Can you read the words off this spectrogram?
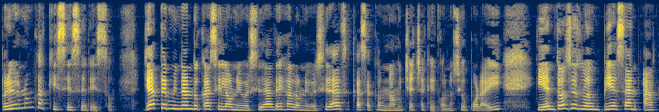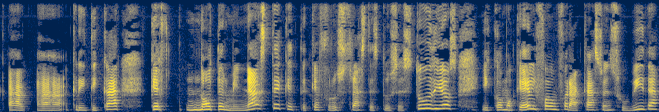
Pero yo nunca quise hacer eso. Ya terminando casi la universidad, deja la universidad, se casa con una muchacha que conoció por ahí y entonces lo empiezan a, a, a criticar que no terminaste, que, que frustraste tus estudios y como que él fue un fracaso en su vida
